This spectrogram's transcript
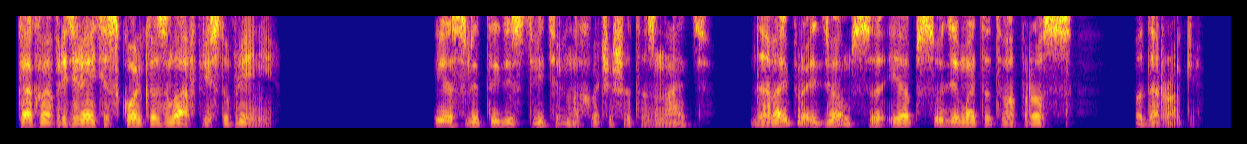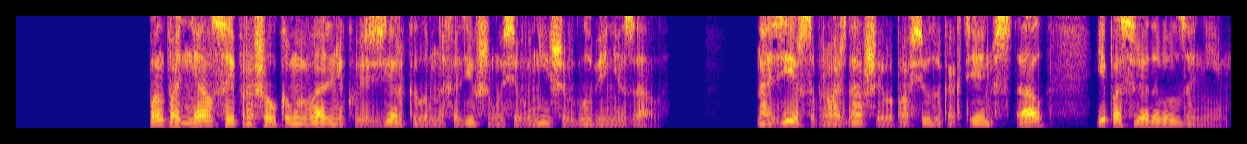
Как вы определяете, сколько зла в преступлении? Если ты действительно хочешь это знать, давай пройдемся и обсудим этот вопрос по дороге. Он поднялся и прошел к умывальнику с зеркалом, находившемуся в нише в глубине зала. Назир, сопровождавший его повсюду как тень, встал и последовал за ним.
